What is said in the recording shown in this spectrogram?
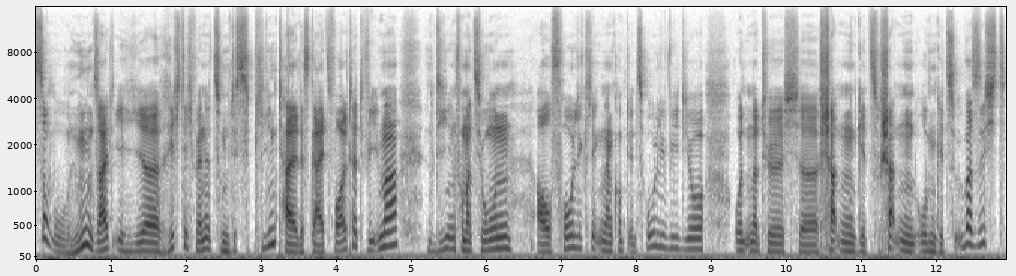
So, nun seid ihr hier richtig, wenn ihr zum Disziplinteil des Guides wolltet. Wie immer, die Informationen auf Holy klicken, dann kommt ihr ins Holy-Video und natürlich äh, Schatten geht zu Schatten und oben geht zu Übersicht.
